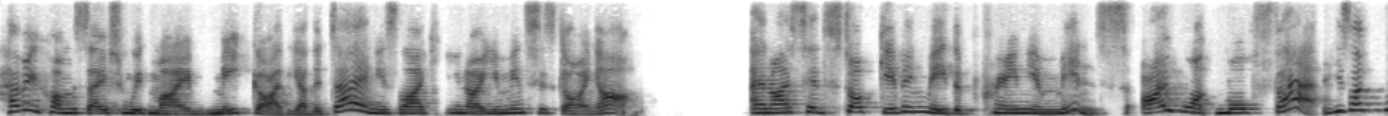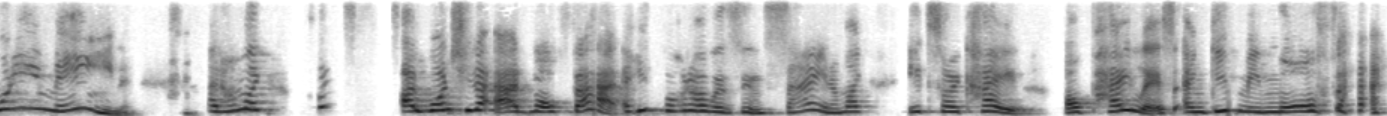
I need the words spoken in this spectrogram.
having a conversation with my meat guy the other day, and he's like, you know, your mince is going up. And I said, stop giving me the premium mince. I want more fat. He's like, what do you mean? And I'm like, I want you to add more fat. He thought I was insane. I'm like, it's okay. I'll pay less and give me more fat.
